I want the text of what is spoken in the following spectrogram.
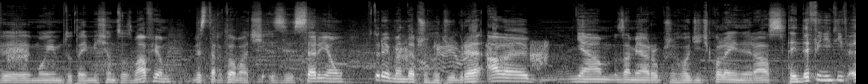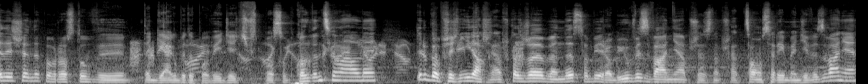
w moim tutaj miesiącu z mafią wystartować z serią, w której będę przechodził grę, ale nie mam zamiaru przechodzić kolejny raz tej Definitive Edition po prostu w, tak jakby to powiedzieć, w sposób konwencjonalny, tylko przejść inaczej, na przykład, że będę sobie robił wyzwania, przez na przykład całą serię będzie wyzwanie,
